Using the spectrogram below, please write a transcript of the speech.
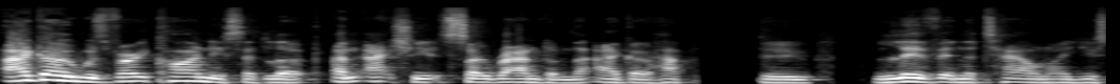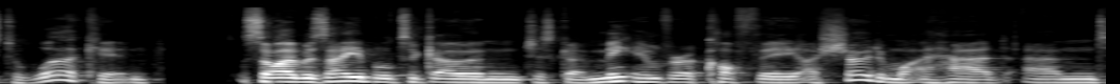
Ago was very kindly said, "Look," and actually, it's so random that Ago happened to live in the town I used to work in. So I was able to go and just go meet him for a coffee. I showed him what I had, and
